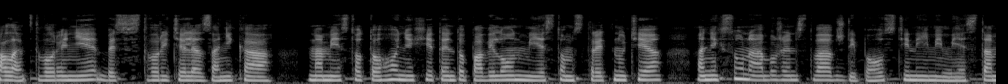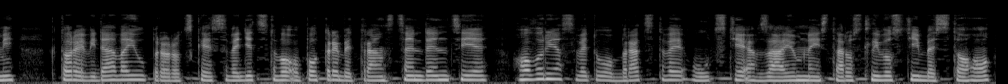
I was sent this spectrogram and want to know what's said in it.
Ale stvorenie bez stvoriteľa zaniká, Namiesto toho nech je tento pavilón miestom stretnutia a nech sú náboženstvá vždy pohostinnými miestami, ktoré vydávajú prorocké svedectvo o potrebe transcendencie, hovoria svetu o bratstve, úcte a vzájomnej starostlivosti bez toho,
